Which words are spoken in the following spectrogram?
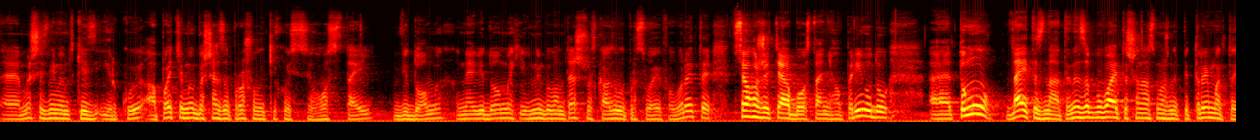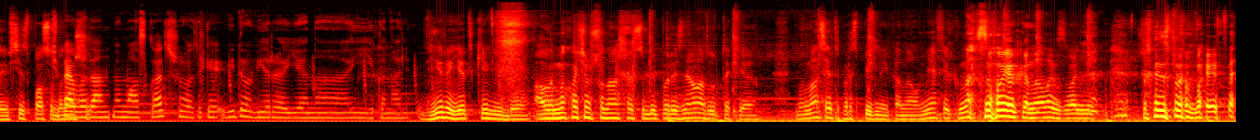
Е, Ми ще знімемо таке з Іркою, а потім ми би ще запрошували якихось гостей, відомих, невідомих, і вони би вам теж розказували про свої фаворити всього життя або останнього періоду. Е, Тому дайте знати. Не забувайте, що нас можна підтримати і всі способи Чекай, наші. Богдан, ми мали сказати, що таке відео Віри є на її каналі. Віри є таке відео, але ми хочемо, щоб наша собі перезняла тут таке. Бо в нас є тепер спільний канал. Нефік на своїх каналах з вами щось зробити.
